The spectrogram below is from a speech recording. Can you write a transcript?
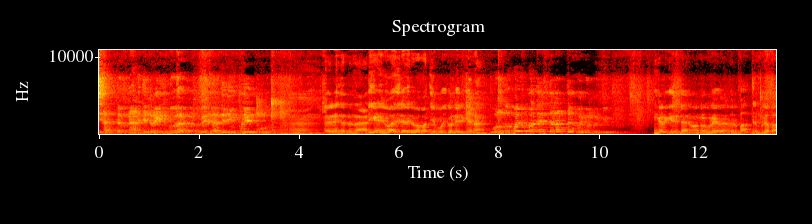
சத்தம் நான் ட்ரெயின் போகாது பேர் நான் தெரியும் பிளேன் போகும். ஒரே சத்தம் தான் அடிக்கடி இரவு இரவா பார்த்தியா போய்க்கொண்டே இருக்கேன் ஒன்று போய் ஒரு பத்து நிமிஷத்துல நடத்த போய் கொண்டு இருக்கு. உங்களுக்கு இந்த அனுபவங்கள் கூட. ஒரு பாத்ரூம் இருக்கா பா?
